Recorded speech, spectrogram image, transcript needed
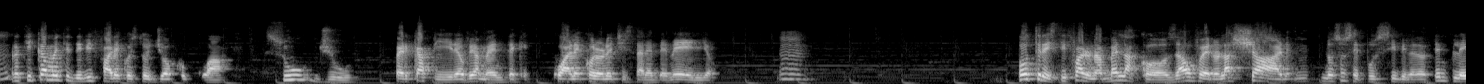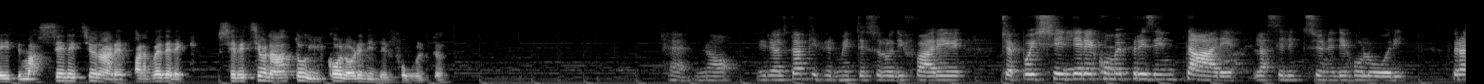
Mm? praticamente devi fare questo gioco qua, su, giù, per capire ovviamente che- quale colore ci starebbe meglio. Mm. Potresti fare una bella cosa, ovvero lasciare, non so se è possibile da template, ma selezionare e far vedere selezionato il colore di default. Eh, no, in realtà ti permette solo di fare, cioè puoi scegliere come presentare la selezione dei colori, però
